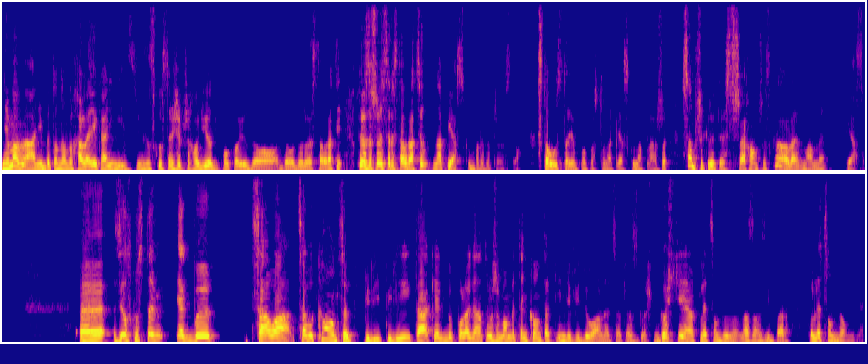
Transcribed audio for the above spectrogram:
Nie mamy ani betonowych alejek, ani nic. W związku z tym się przechodzi od pokoju do, do, do restauracji, która zresztą jest restauracją na piasku bardzo często. Stoły stoją po prostu na piasku, na plaży. Są przykryte strzechą, wszystko, ale mamy piasek. E, w związku z tym jakby cała, cały koncept Pili Pili, tak, jakby polega na tym, że mamy ten kontakt indywidualny cały czas z gośćmi. Goście jak lecą do, na Zanzibar, to lecą do mnie,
